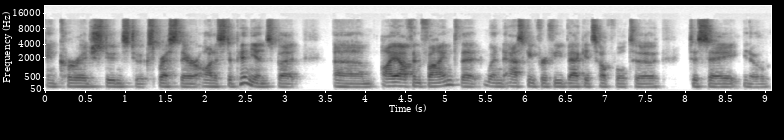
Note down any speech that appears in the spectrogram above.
encourage students to express their honest opinions, but um, I often find that when asking for feedback, it's helpful to to say, you know,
